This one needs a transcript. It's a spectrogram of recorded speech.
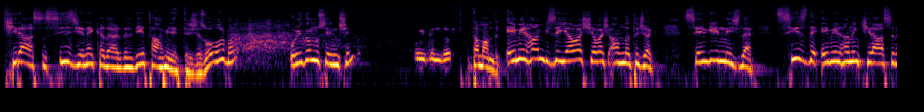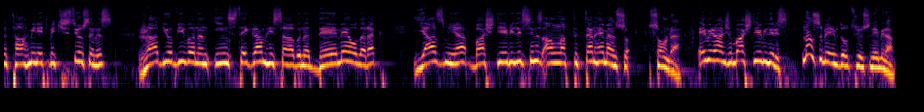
kirası sizce ne kadardır diye tahmin ettireceğiz. Olur mu? Uygun mu senin için? Uygundur. Tamamdır. Emirhan bize yavaş yavaş anlatacak. Sevgili dinleyiciler, siz de Emirhan'ın kirasını tahmin etmek istiyorsanız Radyo Viva'nın Instagram hesabına DM olarak yazmaya başlayabilirsiniz anlattıktan hemen so- sonra. Emirhan'cığım başlayabiliriz. Nasıl bir evde oturuyorsun Emirhan?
